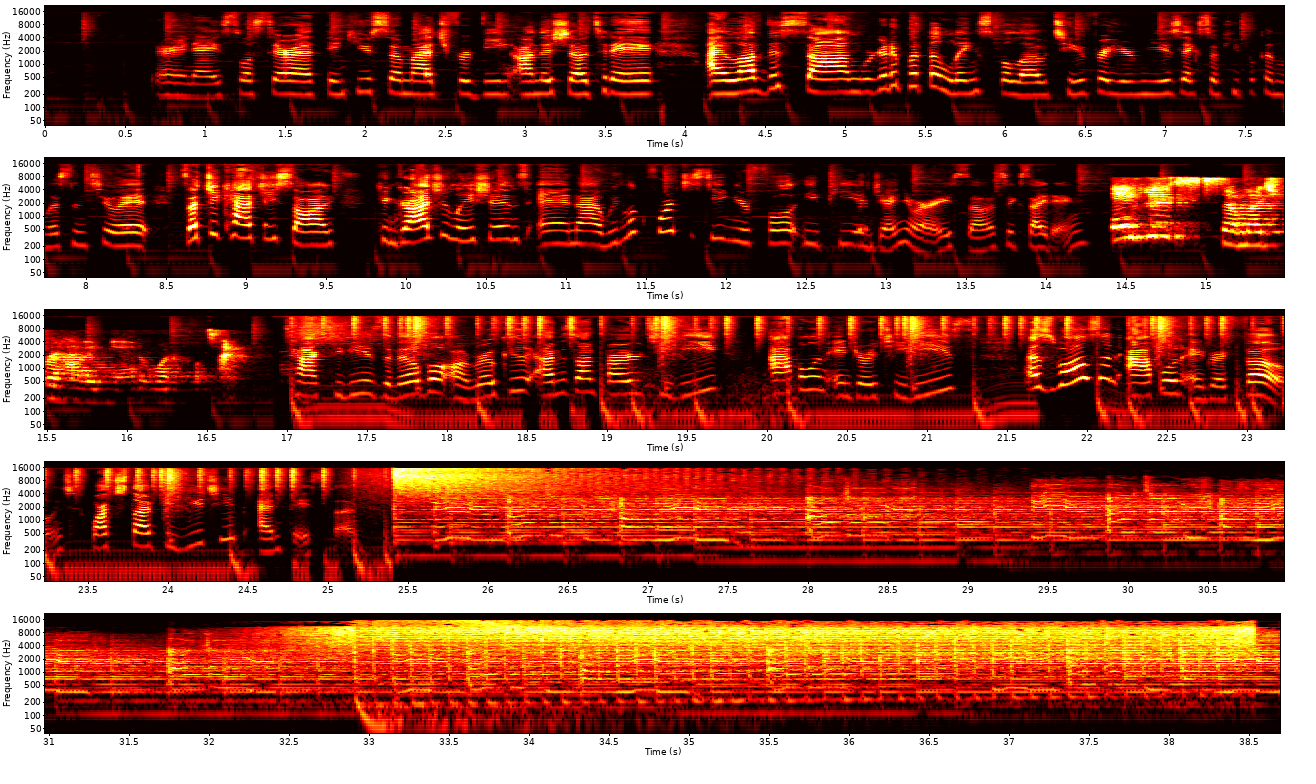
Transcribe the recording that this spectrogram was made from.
Very nice. Well, Sara, thank you so much for being on the show today. I love this song. We're going to put the links below too for your music so people can listen to it. Such a catchy song. Congratulations. And uh, we look forward to seeing your full EP in January. So it's exciting. Thank you so much for having me. I had a wonderful time. TAG TV is available on Roku, Amazon Fire TV, Apple and Android TVs, as well as on Apple and Android phones. Watch live through YouTube and Facebook.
